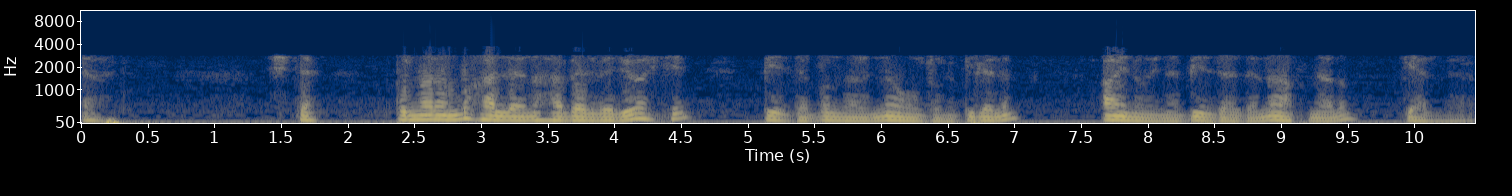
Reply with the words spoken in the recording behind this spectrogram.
Evet. İşte bunların bu hallerini haber veriyor ki biz de bunların ne olduğunu bilelim. Aynı oyuna bizler de ne yapmayalım? Gelmeyelim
